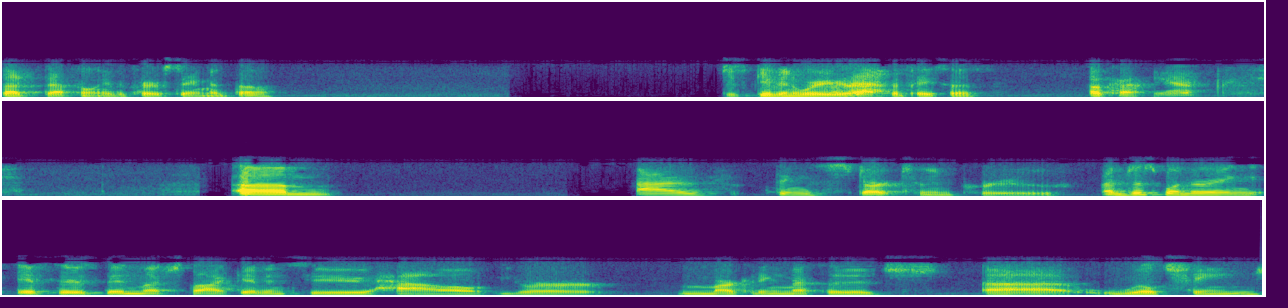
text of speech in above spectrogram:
that's definitely the fair statement, though? Just given where your asset base is. Okay. Yeah. Um, as things start to improve, I'm just wondering if there's been much thought given to how your marketing message Uh, will change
